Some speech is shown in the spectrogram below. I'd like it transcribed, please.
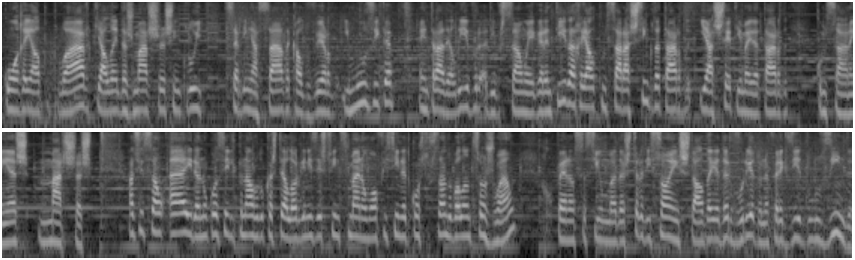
com o Arraial Popular, que além das marchas inclui sardinha assada, caldo verde e música. A entrada é livre, a diversão é garantida. A Arraial começar às 5 da tarde e às 7 e meia da tarde começarem as marchas. A Associação Eira, no Conselho Penal do Castelo, organiza este fim de semana uma oficina de construção do Balão de São João. Recuperam-se assim uma das tradições da aldeia de Arvoredo, na freguesia de Luzinde.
